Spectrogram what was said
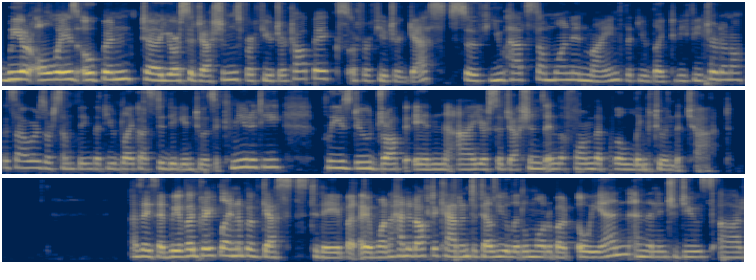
We are always open to your suggestions for future topics or for future guests. So if you have someone in mind that you'd like to be featured on office hours or something that you'd like us to dig into as a community, please do drop in uh, your suggestions in the form that we'll link to in the chat. As I said, we have a great lineup of guests today, but I want to hand it off to Karen to tell you a little more about OEN and then introduce our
